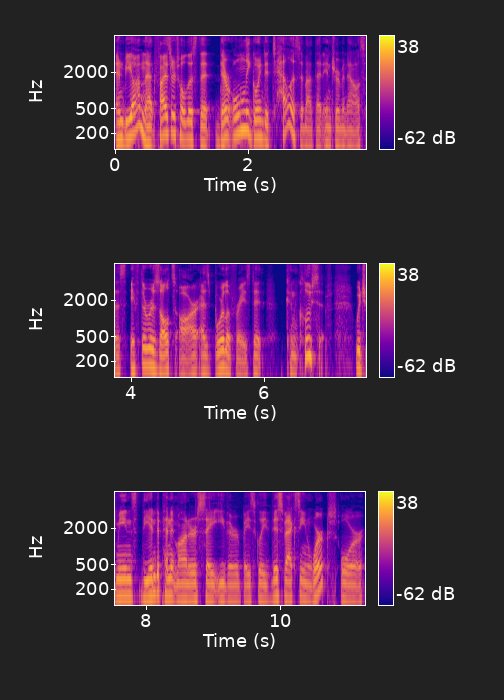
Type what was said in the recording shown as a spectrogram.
And beyond that, Pfizer told us that they're only going to tell us about that interim analysis if the results are, as Bourla phrased it, conclusive, which means the independent monitors say either basically this vaccine works or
